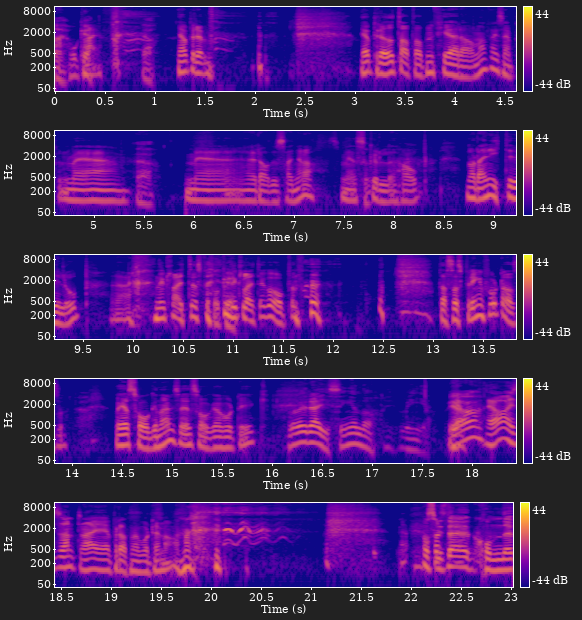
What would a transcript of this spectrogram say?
Nei, ok. Nei. Ja. Jeg har prøvd. Jeg har prøvd å ta tatt den fjærhana, for eksempel, med, Ja. med radiosender, da, som jeg skulle ha opp. Når den ikke ville opp. Du klarer ikke, å sp- Ok. du klarer ikke å gå opp den. Disse springer fort, altså. Og jeg så den òg, så jeg så hvor fort det gikk. Det var reisingen, da. Vinge. ja. Ja, ikke sant? Nei, jeg prater meg bort her nå. Og så, Hvis det kom, det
